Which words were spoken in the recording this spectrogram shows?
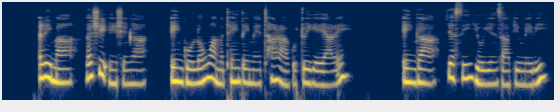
။အဲ့ဒီမှာလက်ရှိအိမ်ရှင်ကအိမ်ကိုလုံးဝမထိန်သိမ်းပဲထားတာကိုတွေ့ခဲ့ရတယ်။အိမ်ကပျက်စီးယိုယွင်းစာပြုနေပြီ။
